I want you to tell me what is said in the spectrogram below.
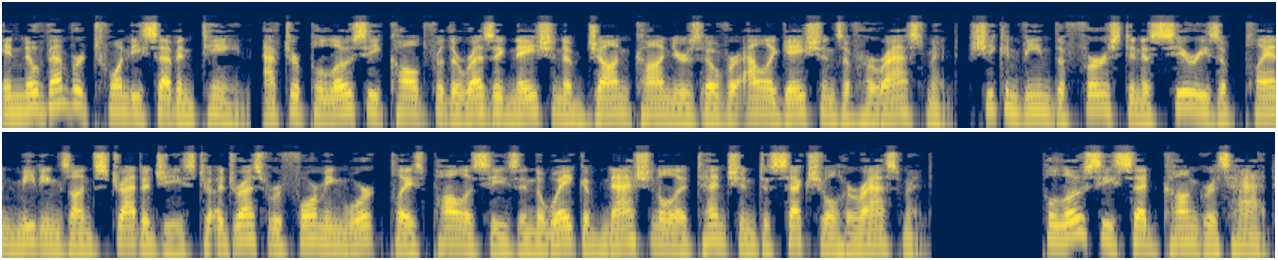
In November 2017, after Pelosi called for the resignation of John Conyers over allegations of harassment, she convened the first in a series of planned meetings on strategies to address reforming workplace policies in the wake of national attention to sexual harassment. Pelosi said Congress had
